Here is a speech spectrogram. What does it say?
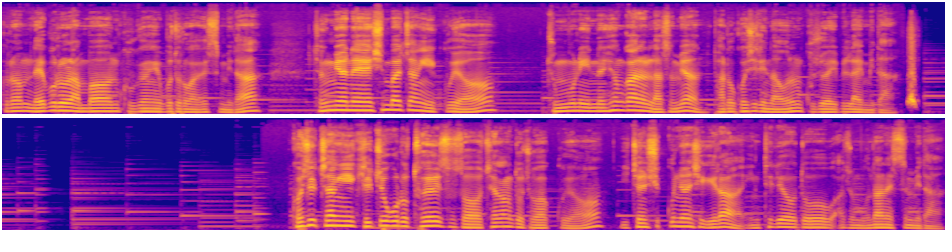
그럼 내부를 한번 구경해 보도록 하겠습니다. 정면에 신발장이 있고요. 중문이 있는 현관을 나서면 바로 거실이 나오는 구조의 빌라입니다. 거실창이 길 쪽으로 트여 있어서 채광도 좋았고요. 2019년식이라 인테리어도 아주 무난했습니다.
